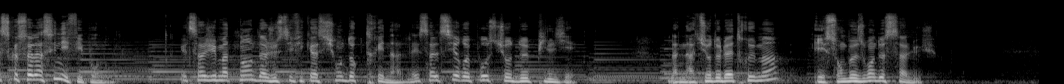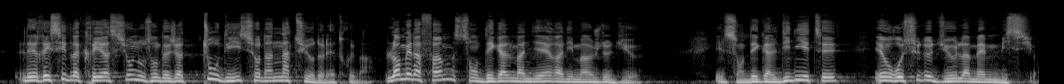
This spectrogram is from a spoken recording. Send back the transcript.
Qu'est-ce que cela signifie pour nous? Il s'agit maintenant de la justification doctrinale, et celle-ci repose sur deux piliers. La nature de l'être humain et son besoin de salut. Les récits de la création nous ont déjà tout dit sur la nature de l'être humain. L'homme et la femme sont d'égale manière à l'image de Dieu. Ils sont d'égale dignité et ont reçu de Dieu la même mission.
